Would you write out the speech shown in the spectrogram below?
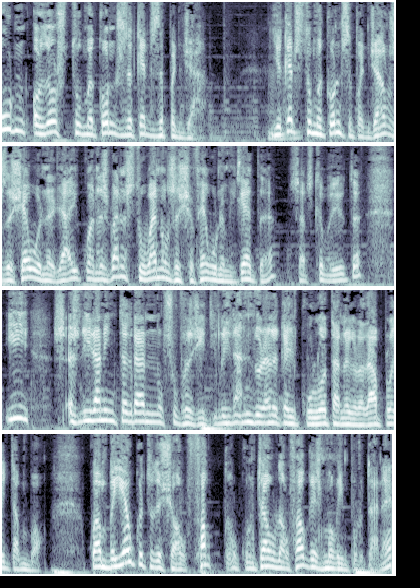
un o dos tomacons d'aquests de penjar. I aquests tomacons de penjar els deixeu en allà i quan es van estovant els aixafeu una miqueta, saps què dir-te? I es aniran integrant en el sofregit i li aniran donant aquell color tan agradable i tan bo. Quan veieu que tot això, el foc, el control del foc és molt important, eh?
